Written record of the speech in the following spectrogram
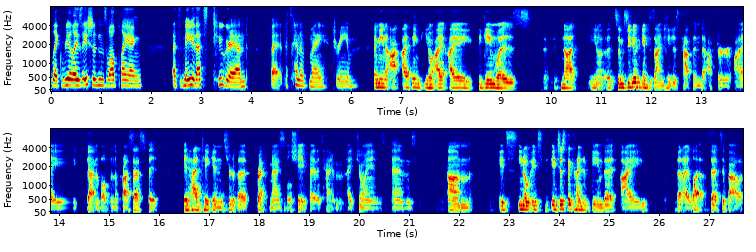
like realizations while playing. That's maybe that's too grand, but that's kind of my dream. I mean, I, I think you know, I, I the game was not you know uh, some significant design changes happened after I got involved in the process, but it had taken sort of a recognizable shape by the time I joined, and um, it's you know it's it's just the kind of game that I that I love. That's about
